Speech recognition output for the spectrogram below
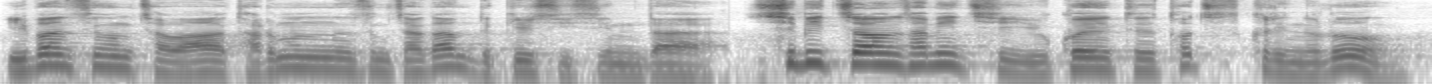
일반 승용차와 다름없는 승차감 느낄 수 있습니다. 12.3인치 6코넥트 터치스크린으로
